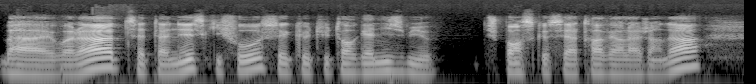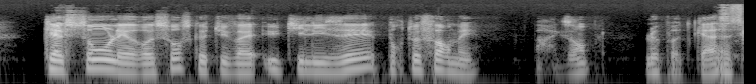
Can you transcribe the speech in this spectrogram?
Bah voilà, cette année, ce qu'il faut, c'est que tu t'organises mieux. Je pense que c'est à travers l'agenda. Quelles sont les ressources que tu vas utiliser pour te former? Par exemple, le podcast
